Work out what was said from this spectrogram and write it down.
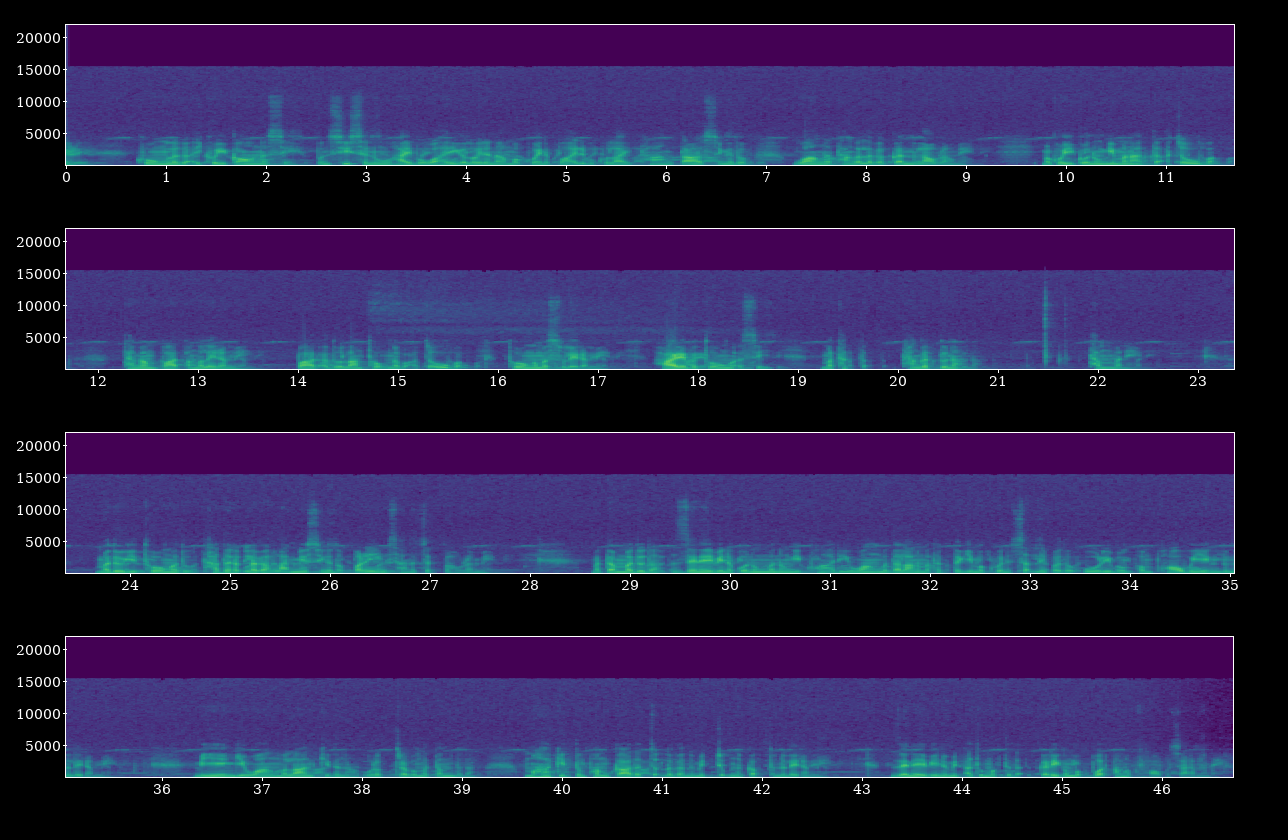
ꯈꯣꯡꯂꯒ ꯑꯩꯈꯣꯏꯒꯤ ꯀꯥꯎꯟ ꯑꯁꯤ ꯄꯨꯟꯁꯤꯁꯅꯨ ꯍꯥꯏꯕ ꯋꯥꯍꯩꯒ ꯂꯣꯏꯅꯅ ꯃꯈꯣꯏꯅ ꯄꯥꯏꯔꯤꯕ ꯈꯨꯠꯂꯥꯏ ꯊꯥꯡ ꯇꯥꯁꯤꯡ ꯑꯗꯨ ꯋꯥꯡꯅ ꯊꯥꯡꯒꯠꯂꯒ ꯀꯟꯅ ꯂꯥꯎꯔꯝꯃꯤ ꯃꯈꯣꯏꯒꯤ ꯀꯣꯅꯨꯡꯒꯤ ꯃꯅꯥꯛꯇ ꯑꯆꯧꯕ ꯊꯥꯡꯒꯝ ꯄꯥꯠ ꯑꯃ ꯂꯩꯔꯝꯃꯤ ꯄꯥꯠ ꯑꯗꯨ ꯂꯥꯟꯊꯣꯛꯅꯕ ꯑꯆꯧꯕ ꯊꯣꯡ ꯑꯃꯁꯨ ꯂꯩꯔꯝꯃꯤ हारेब थोंग असी मथक थांगतुना थम्मने मदुगी थोंग अदु थादरक लगा लामी सिंह अदु परेंग सान चतप होरमी मतम मदुदा जेनेबिन कोनुंग मनुंगी ख्वारी वांग दलान मथक तगी मखुने सतलिब अदु ओरिब मफम फाव येंगदुन लेरमी मियेंगी वांग मलान किदुना उरक्त्रब मतमदुदा महाकी तुम्फम काद चतलगा नुमित चुपना कपतुन लेरमी जेनेबी नुमित अदुमक्तदा करीगुंब पोत अमा फाव चारमने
